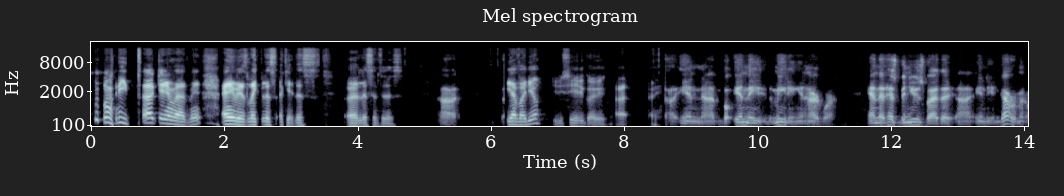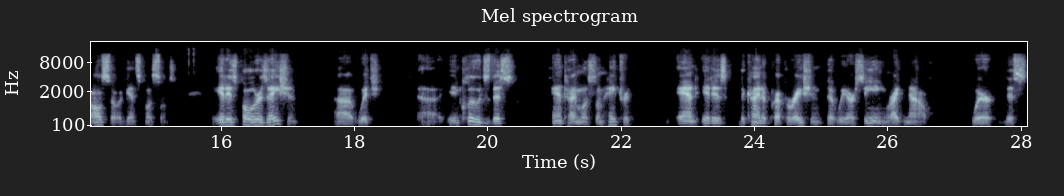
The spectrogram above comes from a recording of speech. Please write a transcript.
what are you talking about, man? Anyways, like, let's okay, let's uh, listen to this. Right. You have video? Did you see it going? All right. in uh, in the, the meeting in Hardwar, and that has been used by the uh, Indian government also against Muslims. It is polarization, uh, which uh, includes this anti-Muslim hatred, and it is the kind of preparation that we are seeing right now, where this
